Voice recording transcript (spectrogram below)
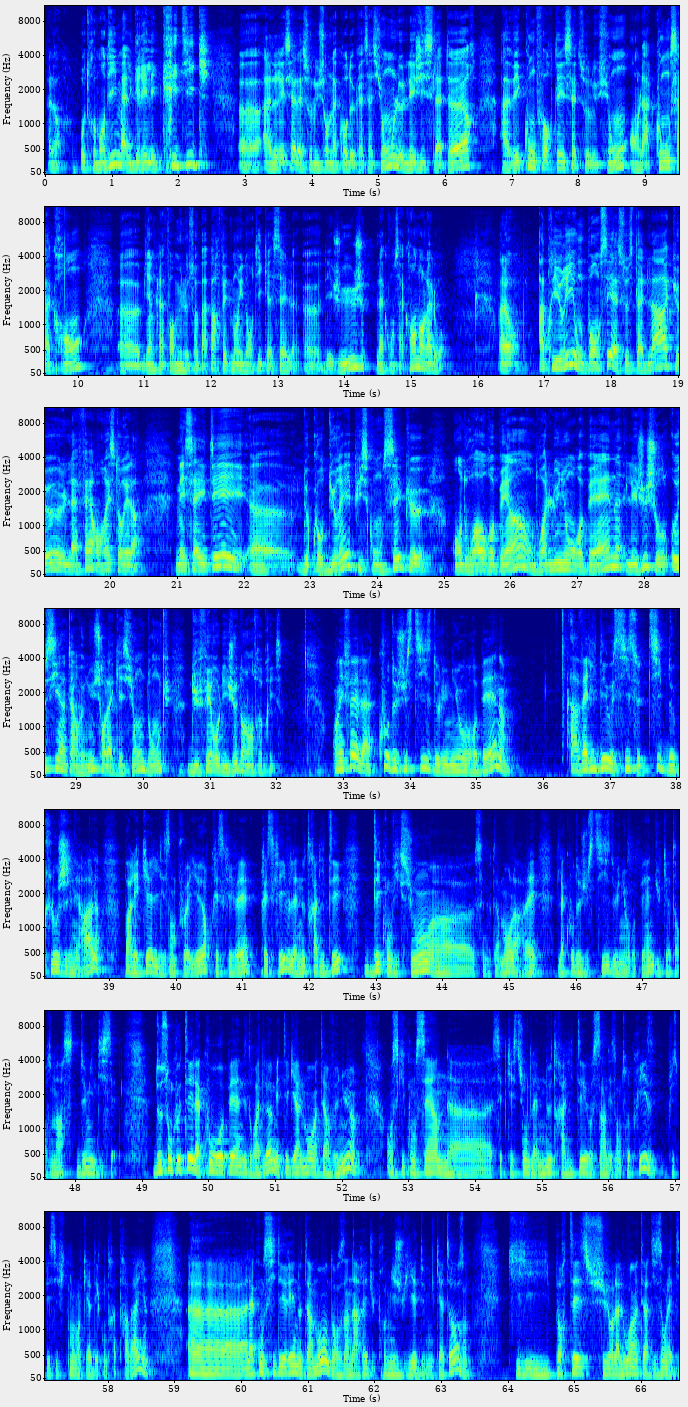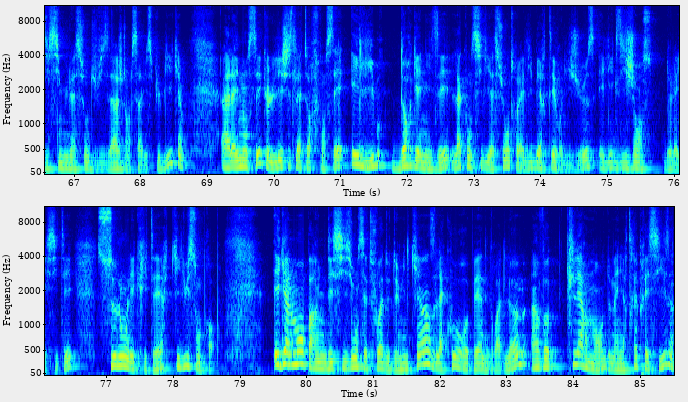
Alors, autrement dit, malgré les critiques euh, adressées à la solution de la Cour de cassation, le législateur avait conforté cette solution en la consacrant, bien que la formule ne soit pas parfaitement identique à celle des juges, la consacrant dans la loi. Alors, a priori, on pensait à ce stade-là que l'affaire en resterait là. Mais ça a été euh, de courte durée, puisqu'on sait que en droit européen, en droit de l'Union européenne, les juges sont aussi intervenus sur la question du fait religieux dans l'entreprise. En effet, la Cour de justice de l'Union européenne a validé aussi ce type de clause générale par lesquelles les employeurs prescrivent la neutralité des convictions. Euh, c'est notamment l'arrêt de la Cour de justice de l'Union européenne du 14 mars 2017. De son côté, la Cour européenne des droits de l'homme est également intervenue en ce qui concerne euh, cette question de la neutralité au sein des entreprises, plus spécifiquement dans le cadre des contrats de travail. Euh, elle a considéré notamment dans un arrêt du 1er juillet 2014 qui portait sur la loi interdisant la dissimulation du visage dans le service public, elle a énoncé que le législateur français est libre d'organiser la conciliation entre la liberté religieuse et l'exigence de laïcité selon les critères qui lui sont propres. Également par une décision cette fois de 2015, la Cour européenne des droits de l'homme invoque clairement, de manière très précise,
